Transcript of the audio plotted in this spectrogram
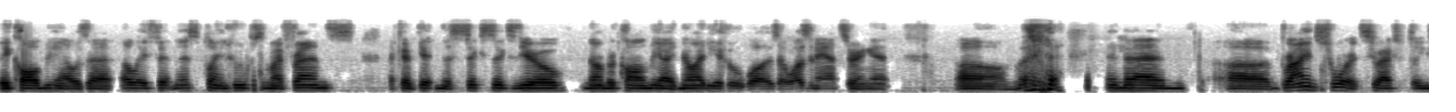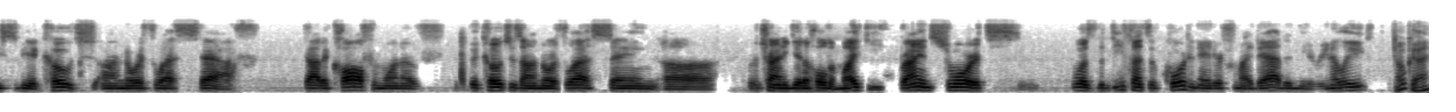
they called me. I was at LA Fitness playing hoops with my friends. I kept getting the six six zero number calling me. I had no idea who it was. I wasn't answering it. Um, and then uh, Brian Schwartz, who actually used to be a coach on Northwest staff, got a call from one of the coaches on Northwest saying uh, we're trying to get a hold of Mikey. Brian Schwartz was the defensive coordinator for my dad in the Arena League. Okay.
